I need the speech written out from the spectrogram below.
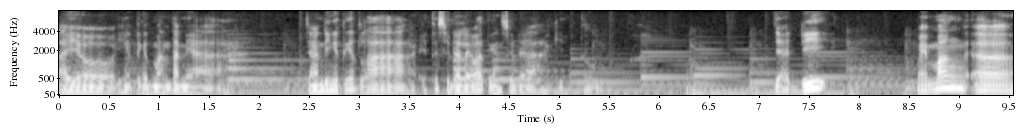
ayo inget-inget mantan ya. Jangan diinget-inget lah itu sudah lewat yang sudah gitu. Jadi memang eh,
